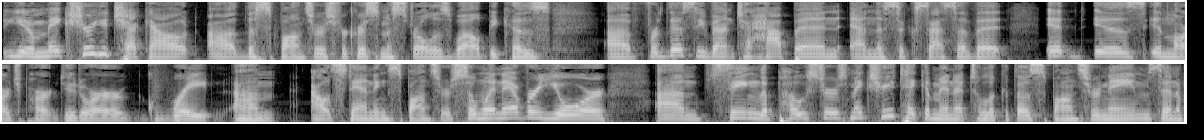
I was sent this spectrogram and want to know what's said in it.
you know make sure you check out uh, the sponsors for Christmas Stroll as well because uh, for this event to happen and the success of it, it is in large part due to our great, um, outstanding sponsors. So whenever you're um, seeing the posters, make sure you take a minute to look at those sponsor names and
